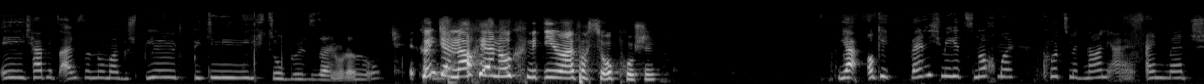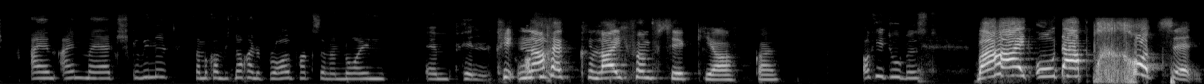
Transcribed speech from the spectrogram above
ich habe jetzt einfach nur mal gespielt. Bitte nicht so böse sein oder so. Ihr könnt ja nachher noch mit ihm einfach so pushen. Ja, okay. Wenn ich mir jetzt noch mal kurz mit Nani ein, ein Match, ein, ein Match gewinne, dann bekomme ich noch eine Brawl Pack, so einen neuen ähm, Pin. Kriegt nachher gleich 50. Ja, geil. Okay, du bist Wahrheit oder Prozent?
